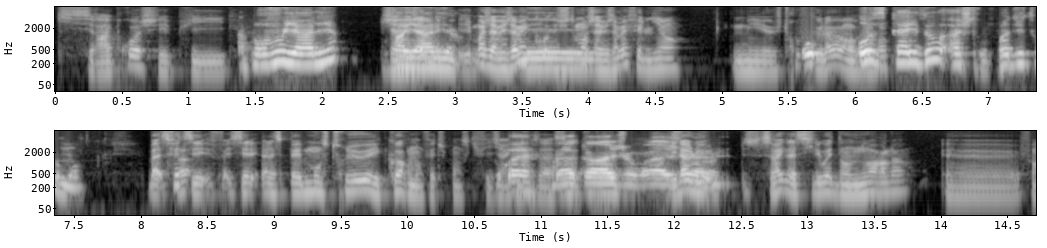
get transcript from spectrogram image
qui s'y rapproche. Et puis, Ah, pour vous, il y a un lien? J'avais il y a un jamais- lien. moi, j'avais jamais, cro- Mais- justement, j'avais jamais fait le lien. Mais euh, je trouve O- que là, en Oz vraiment- Kaido Ah, je trouve pas du tout, moi. bah, en fait, Ah. c'est, c'est l'aspect monstrueux et corne, en fait, je pense, qui fait Ouais, directement ça. ça, tu vois. d'accord, je vois. Et je là, vois. le- c'est vrai que la silhouette dans le noir, là, euh, enfin,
